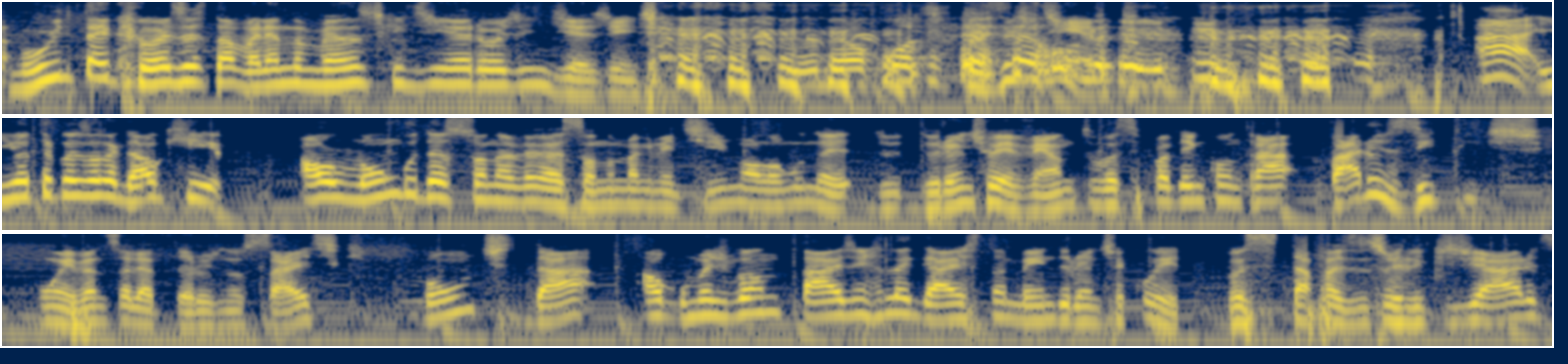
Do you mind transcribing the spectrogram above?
Muita coisa está valendo menos que dinheiro hoje em dia, gente. E o Neoponto é dinheiro. Ah, e outra coisa legal que ao longo da sua navegação no magnetismo, ao longo du- durante o evento, você pode encontrar vários itens com eventos aleatórios no site que vão te dar algumas vantagens legais também durante a corrida. Você está fazendo seus links diários,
